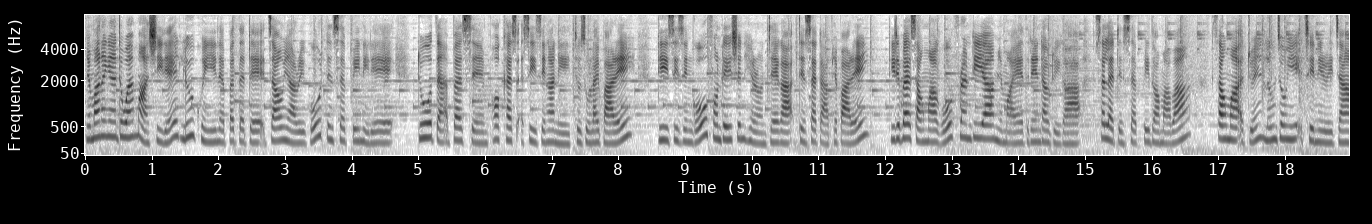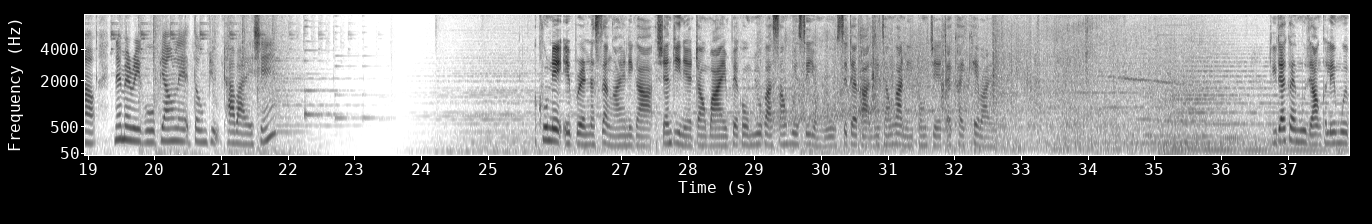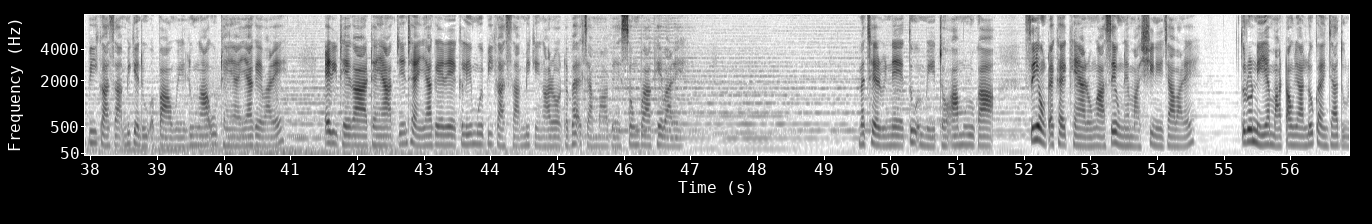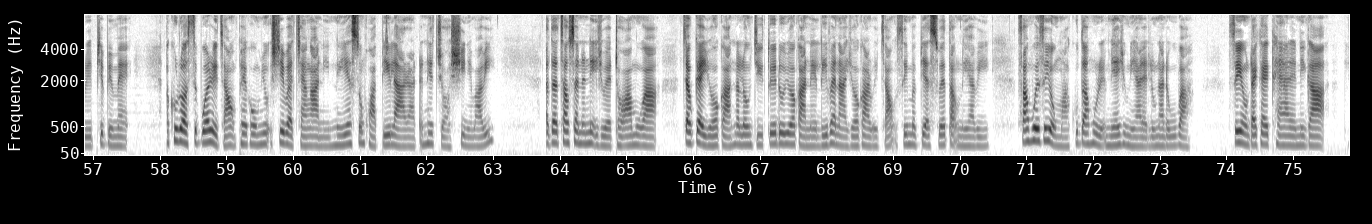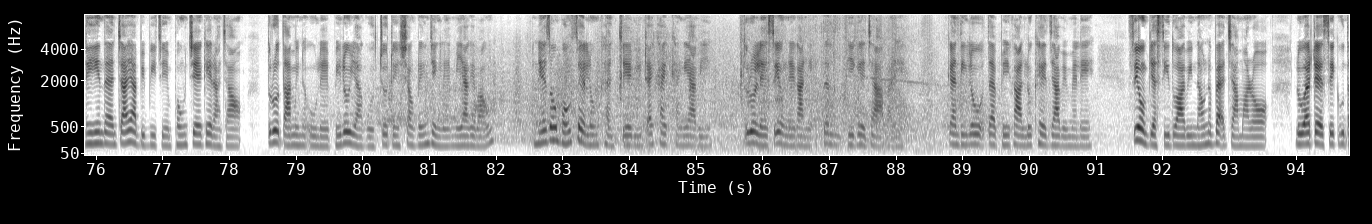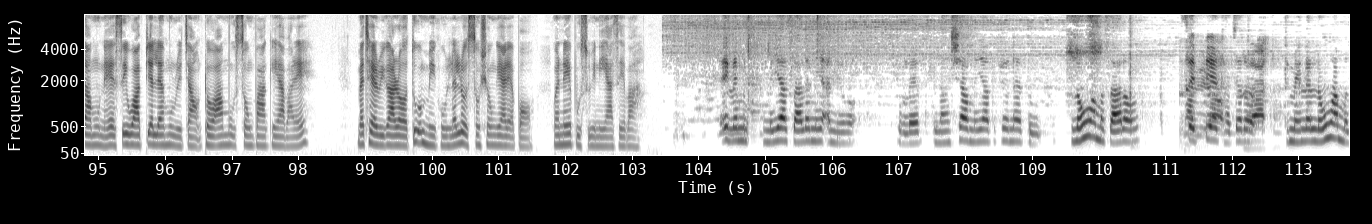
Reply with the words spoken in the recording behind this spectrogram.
မြန်မာနိုင်ငံတဝမ်းမှာရှိတဲ့လူအခွင့်အရေးနဲ့ပတ်သက်တဲ့အကြောင်းအရာတွေကိုတင်ဆက်ပေးနေတဲ့ဒိုးအတန်အပတ်စဉ် podcast အစီအစဉ်ကနေကြိုဆိုလိုက်ပါတယ်ဒီအစီအစဉ်ကို Foundation Heron တဲကတင်ဆက်တာဖြစ်ပါတယ် ဒီတစ်ပတ်ဆောင်းပါးကို Frontier မြန်မာရဲ့သတင်းတောက်တွေကဆက်လက်တင်ဆက်ပေးသွားမှာပါဆောင်းပါးအတွင်းလုံခြုံရေးအခြေအနေတွေကြောင့်နာမည်တွေကိုပြောင်းလဲအသုံးပြုထားပါတယ်ရှင်။အခုနှစ်ဧပြီ25ရက်နေ့ကရှမ်းပြည်နယ်တောင်ပိုင်းဖေခုံမြို့ကစောင်းဝှေးစေးရုံကိုစစ်တပ်ကလေကြောင်းကနေပုံကျဲတိုက်ခိုက်ခဲ့ပါတယ်။ဒီတိုက်ခိုက်မှုကြောင့်ကလေးမွေးပြီးကစားမိခင်တို့အပါအဝင်လူ9ဦးဒဏ်ရာရခဲ့ပါတယ်။ အဲ့ဒီထဲကဒဏ်ရာအပြင်းထန်ရခဲ့တဲ့ကလေးမွေးပြီးကစားမိခင်ကတော့တပတ်အကြာမှပဲဆုံးပါခဲ့ပါတယ်။မက်ချယ်ရီနဲ့သူ့အမေဒေါ်အားမှုတို့ကစေးရုံတိုက်ခိုက်ခံရတော့ကစေးရုံထဲမှာရှိနေကြပါတယ်။သူတို့နေရက်မှာတောင်ရလောက်ကင်ကြသူတွေဖြစ်ပေမဲ့အခုတော့စစ်ပွဲတွေကြောင့်ဖေခုံမြို့ရှေ့ဘက်ချမ်းကနေနေရက်စွန့်ခွာပြေးလာတာတစ်နှစ်ကျော်ရှိနေပါပြီ။အသက်62နှစ်အရွယ်ဒေါ်အားမှုကကြောက်ကက်ယောဂနှလုံးကြီးသွေးတိုးယောဂနဲ့လေးဘက်နာယောဂတွေကြောင့်ဆေးမပြတ်ဆွဲတောက်နေရပြီး စောင်းဖွေးဆေးရုံမှာကုသမှုတွေအများယူနေရတဲ့လူနာတူပါ။ဆေးရုံတိုက်ခိုက်ခံရတဲ့နေ့ကလေရင်တန်ကြားရပြီးပြီးချင်းဘုံကျဲခဲ့တာကြောင့်သူတို့သားမီးနှစ်ဦးလည်းဘေးလို့ရာကိုကြိုတင်ရှောက်တင်းခြင်းလည်းမရခဲ့ပါဘူး။အနည်းဆုံးဘုံဆယ်လုံးခန့်ကျဲပြီးတိုက်ခိုက်ခံခဲ့ရပြီးသူတို့လည်းစေယုံထဲကနေအသက်လူပြေးခဲ့ကြရပါတယ်။ကန်တီလို့အသက်ဘေးကလွတ်ခဲ့ကြပေမဲ့လည်းစေယုံပျက်စီးသွားပြီးနောက်နှစ်ပတ်အကြာမှာတော့လိုအပ်တဲ့စေကူတာမှုနဲ့စေဝါပြက်လက်မှုတွေကြောင့်ဒေါ်အားမှုဆုံးပါခဲ့ရပါတယ်။ မက်ချယ်ရီကတော့သူ့အမေကိုလက်လွတ်ဆုံးရှုံးခဲ့ရတဲ့အပေါ်ဝမ်းနည်းပူဆွေးနေရသေးပါ။အဲ့လည်းမရစားလည်းမရအမျိုးတော့သူလည်းလမ်းလျှောက်မရတဲ့ဖြစ်နေသူလုံးဝမစားတော့စိတ်ပြက်ခါကျတော့ထမင်းလည်းလုံးဝမ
